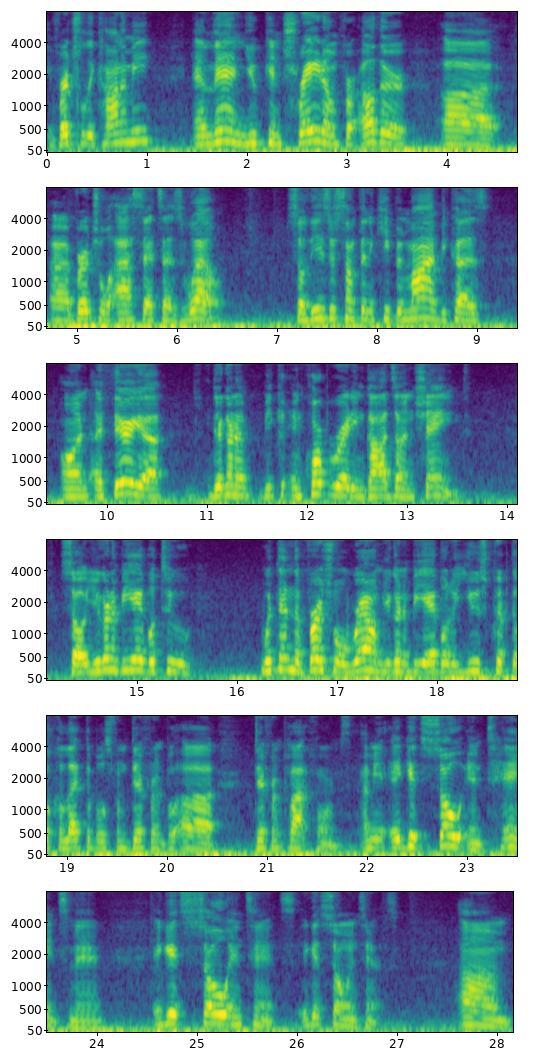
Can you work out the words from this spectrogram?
virtual economy and then you can trade them for other uh, uh, virtual assets as well. So these are something to keep in mind because on Ethereum, they're going to be incorporating Gods Unchained. So you're going to be able to, within the virtual realm, you're going to be able to use crypto collectibles from different uh, different platforms. I mean, it gets so intense, man. It gets so intense. It gets so intense. Um,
